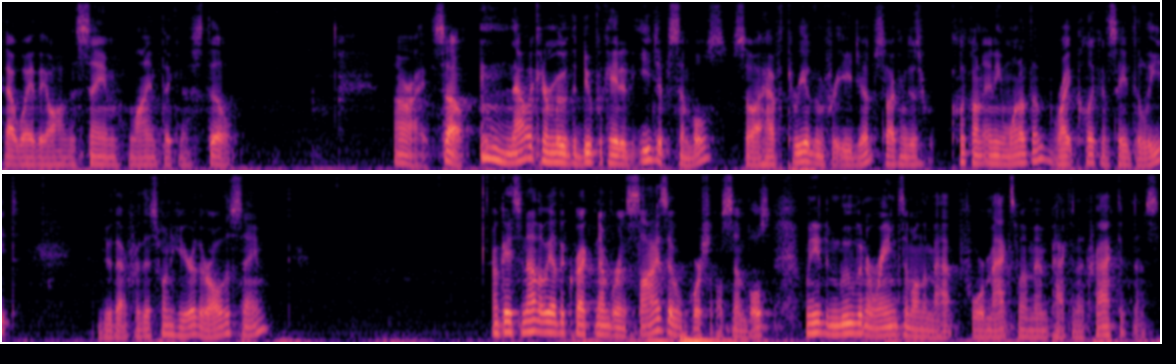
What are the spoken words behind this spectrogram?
That way they all have the same line thickness still. Alright, so now we can remove the duplicated Egypt symbols. So I have three of them for Egypt, so I can just click on any one of them, right click and say delete. Do that for this one here, they're all the same. Okay, so now that we have the correct number and size of proportional symbols, we need to move and arrange them on the map for maximum impact and attractiveness.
